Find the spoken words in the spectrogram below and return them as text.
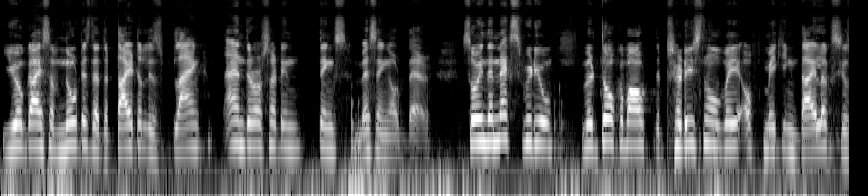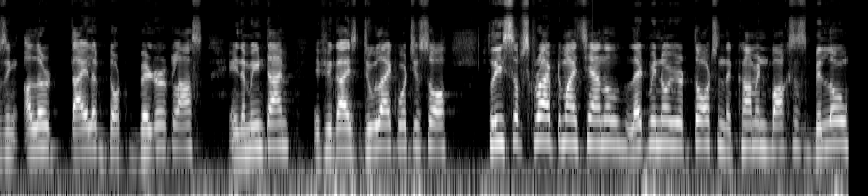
you guys have noticed that the title is blank and there are certain things missing out there. So in the next video we'll talk about the traditional way of making dialogs using alert dialog.builder class. In the meantime if you guys do like what you saw please subscribe to my channel. Let me know your thoughts in the comment boxes below.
